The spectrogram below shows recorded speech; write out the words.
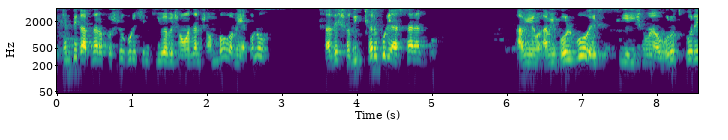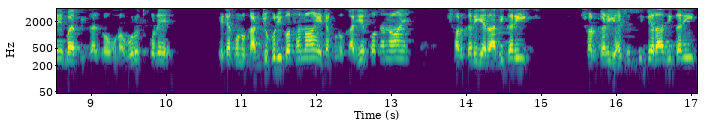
এখান থেকে আপনারা প্রশ্ন করেছেন, কীভাবে সমাধান সম্ভব? আমি এখনও তাদের সদিচ্ছার উপরে আস্থা রাখব। আমি আমি বলব এসএসসি এই সময় অবরোধ করে বা বিকাশ ভবন অবরোধ করে, এটা কোনো কার্যকরী কথা নয়, এটা কোনো কাজের কথা নয়। সরকারি যারা আধিকারিক, সরকারি এসএসসি যারা আধিকারিক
